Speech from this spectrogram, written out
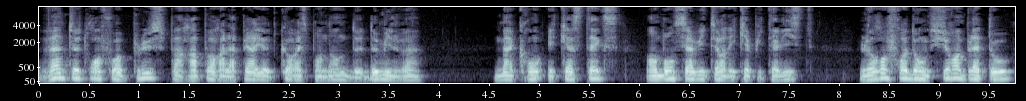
vingt-trois fois plus par rapport à la période correspondante de 2020. Macron et Castex, en bons serviteurs des capitalistes, leur offrent donc sur un plateau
